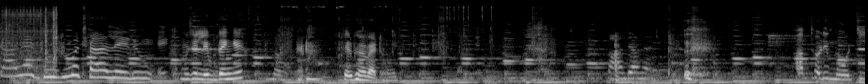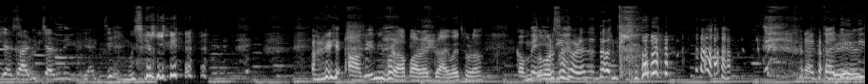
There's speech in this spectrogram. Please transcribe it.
चाले धूम मचा ले दूँ। मुझे लिफ्ट देंगे? फिर भी मैं बैठूँगी। कहाँ जाना है? अब थोड़ी मोटी है गाड़ी चल रही है मुझे लिए अरे आगे नहीं बढ़ा पा रहा ड्राइवर थोड़ा कमज़ोर सा। थोड़ा सा धक्का अरे,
